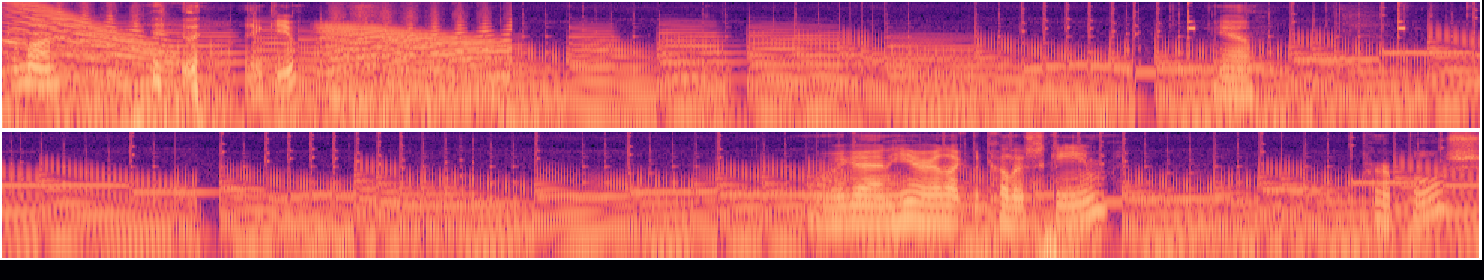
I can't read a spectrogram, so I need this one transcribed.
Come on. Thank you. Yeah. I like the color scheme. Purplish.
